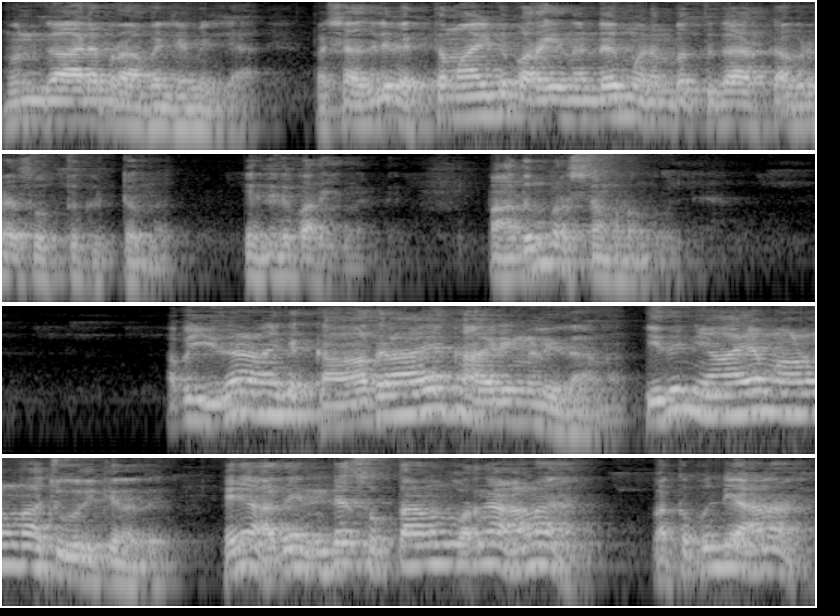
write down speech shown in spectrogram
മുൻകാല പ്രാബല്യമില്ല. പക്ഷെ അതിൽ വ്യക്തമായിട്ട് പറയുന്നുണ്ട് മുനമ്പത്തുകാർക്ക് അവരുടെ സ്വത്ത് കിട്ടുന്നു എന്നിട്ട് പറയുന്നുണ്ട്. അപ്പം അതും പ്രശ്നങ്ങളൊന്നുമില്ല. അപ്പൊ ഇതാണ് അതിന്റെ കാതലായ കാര്യങ്ങൾ ഇതാണ്. ഇത് ന്യായമാണോ എന്നാണ് ചോദിക്കുന്നത്. ഏ അത് എന്റെ സ്വത്താണെന്ന് പറഞ്ഞ ആണ്. വക്കപ്പിന്റെ ആണ്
